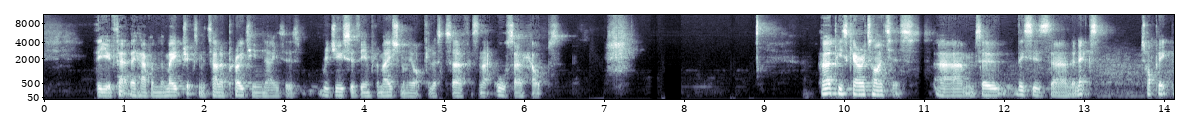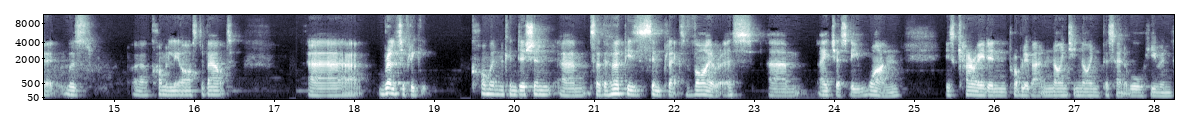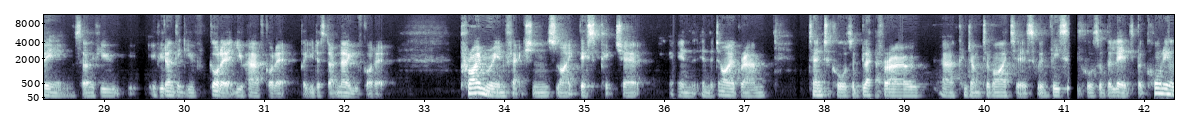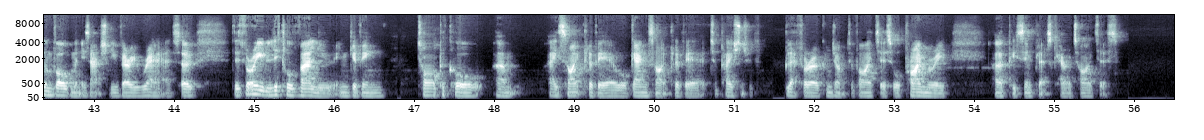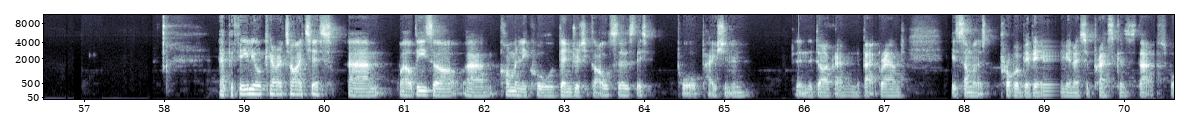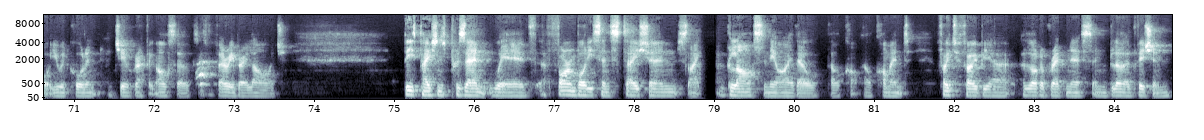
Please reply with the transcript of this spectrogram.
the effect they have on the matrix metalloproteinases reduces the inflammation on the ocular surface, and that also helps. Herpes keratitis. Um, so this is uh, the next topic that was uh, commonly asked about. Uh, relatively common condition. Um, so the herpes simplex virus um, HSV1 is carried in probably about 99% of all human beings. So if you if you don't think you've got it, you have got it, but you just don't know you've got it. Primary infections like this picture in in the diagram tend of blepharoconjunctivitis with vesicles of the lids, but corneal involvement is actually very rare. So there's very little value in giving topical um, acyclovir or ganciclovir to patients with blepharoconjunctivitis or primary herpes simplex keratitis. Epithelial keratitis, um, well, these are um, commonly called dendritic ulcers. This poor patient in, in the diagram in the background is someone that's probably bit immunosuppressed because that's what you would call a geographic ulcer because it's very, very large these patients present with a foreign body sensations like glass in the eye, they'll, they'll, they'll comment, photophobia, a lot of redness and blurred vision.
